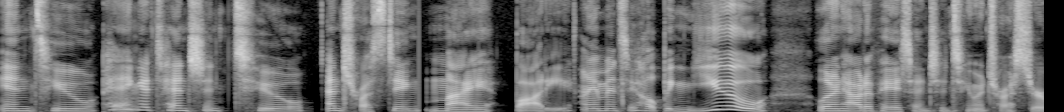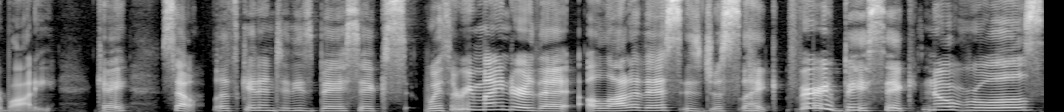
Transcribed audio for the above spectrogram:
into paying attention to and trusting my body. I am into helping you learn how to pay attention to and trust your body. Okay, so let's get into these basics with a reminder that a lot of this is just like very basic, no rules.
